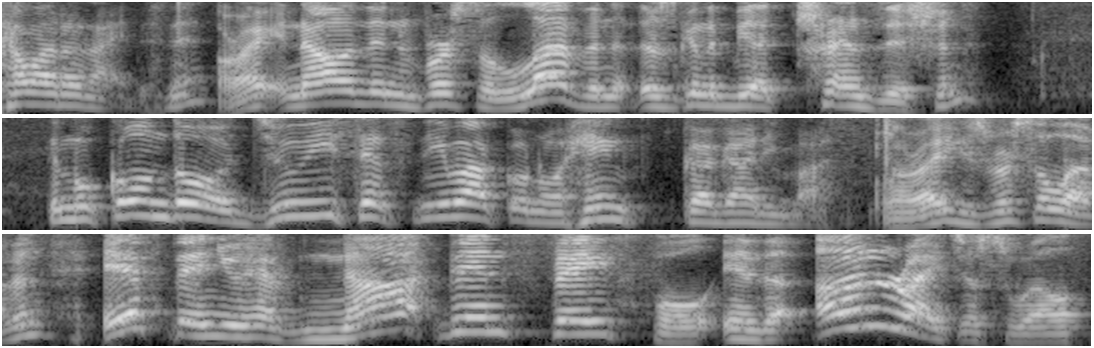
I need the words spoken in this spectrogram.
変わらないですね All right, and now and then in verse 11, there's going to be a transition. でも今度11節にはこの変化があります All right, here's verse 11. If then you have not been faithful in the unrighteous wealth,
